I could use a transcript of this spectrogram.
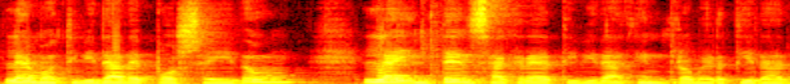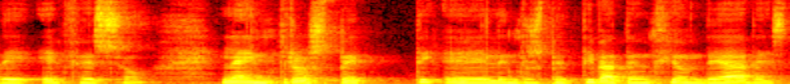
la emotividad de Poseidón, la intensa creatividad introvertida de Éfeso, la, eh, la introspectiva atención de Hades,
